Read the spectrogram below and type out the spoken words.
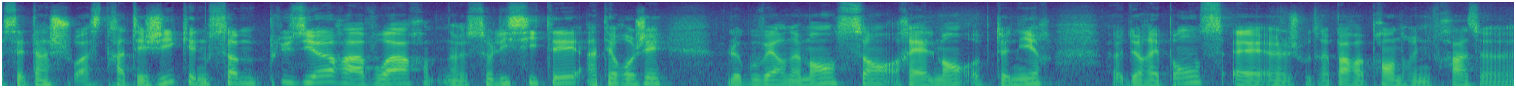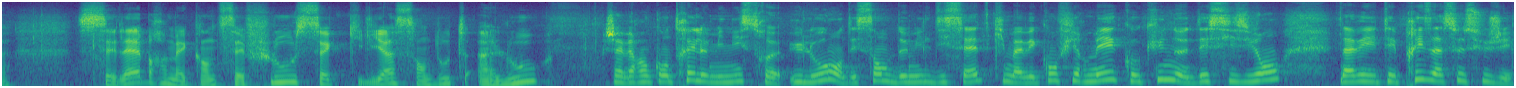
C'est un choix stratégique et nous sommes plusieurs à avoir euh, sollicité, interrogé le gouvernement sans réellement obtenir de réponse. Et je ne voudrais pas reprendre une phrase célèbre, mais quand c'est flou, c'est qu'il y a sans doute un loup. J'avais rencontré le ministre Hulot en décembre 2017 qui m'avait confirmé qu'aucune décision n'avait été prise à ce sujet.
